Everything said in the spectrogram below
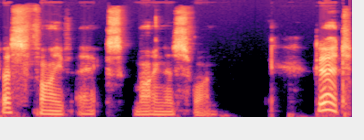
plus 5x minus 1. Good.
